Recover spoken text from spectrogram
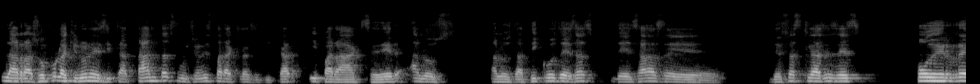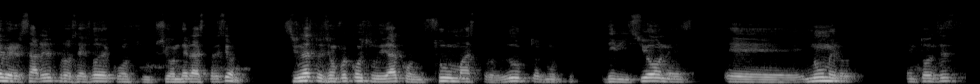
la razón por la que uno necesita tantas funciones para clasificar y para acceder a los, a los daticos de esas, de, esas, eh, de esas clases es poder reversar el proceso de construcción de la expresión. Si una expresión fue construida con sumas, productos, divisiones, eh, números, entonces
